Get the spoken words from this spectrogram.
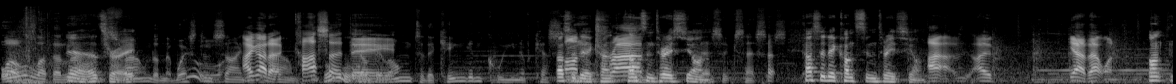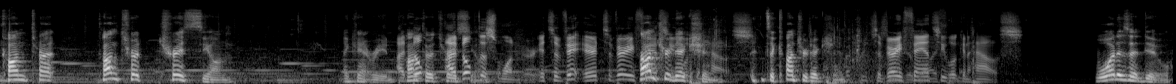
All Whoa. other Yeah, that's right. found on the western Ooh, side I of got the a Casa shall de- belong to the king and queen of Casa de con- Contra- concentration. Casa de concentration. I I. Yeah, that one. Con- contra contratration. I can't read. I built, I built this wonder. It's a ve- it's a very fancy looking Contradiction. house. It's a contradiction. It's a very fancy looking house. What does it do?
